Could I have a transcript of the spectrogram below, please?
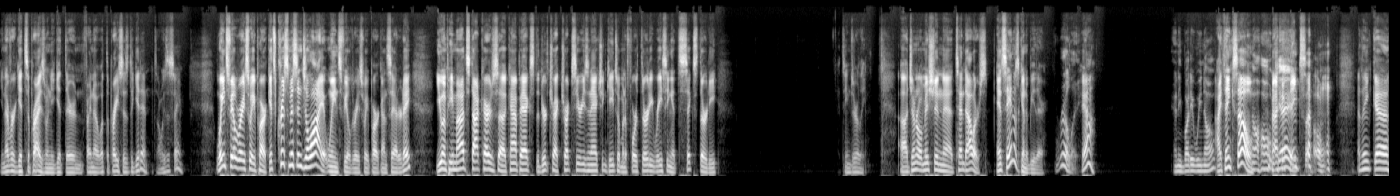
you never get surprised when you get there and find out what the price is to get in. It's always the same. Waynesfield Raceway Park. It's Christmas in July at Waynesfield Raceway Park on Saturday. UMP Mod, Stock Cars, uh, Compacts, the Dirt Track Truck Series in action. Gates open at 4.30, racing at 6.30. It seems early. Uh, general admission at $10. And Santa's going to be there. Really? Yeah, Anybody we know? I think so. Okay. I think so. I think uh,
